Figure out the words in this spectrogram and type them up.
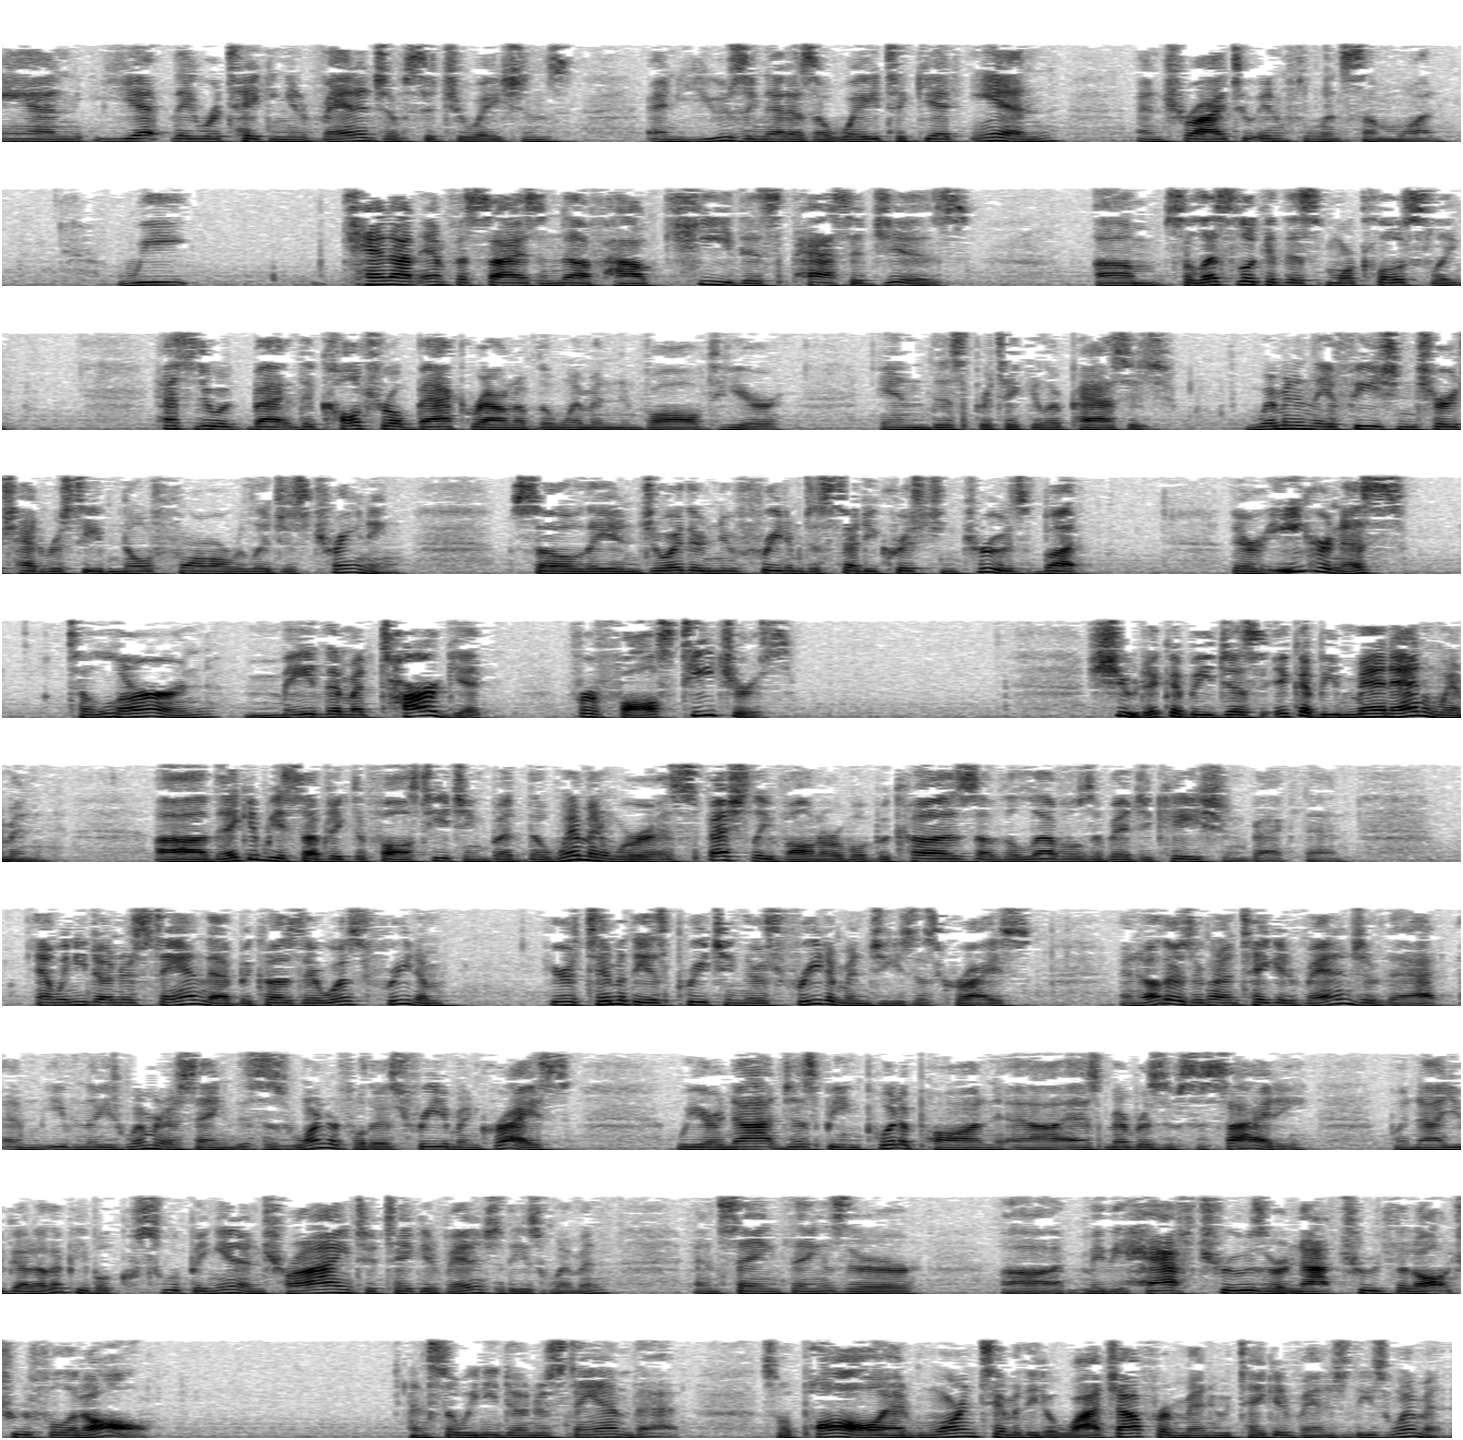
and yet they were taking advantage of situations and using that as a way to get in and try to influence someone. We cannot emphasize enough how key this passage is. Um, so let's look at this more closely. Has to do with ba- the cultural background of the women involved here in this particular passage. Women in the Ephesian church had received no formal religious training, so they enjoyed their new freedom to study Christian truths, but their eagerness to learn made them a target for false teachers. Shoot, it could be just it could be men and women. Uh, they could be subject to false teaching, but the women were especially vulnerable because of the levels of education back then. And we need to understand that because there was freedom. Here Timothy is preaching there's freedom in Jesus Christ, and others are going to take advantage of that. And even though these women are saying this is wonderful, there's freedom in Christ, we are not just being put upon uh, as members of society, but now you've got other people swooping in and trying to take advantage of these women and saying things that are uh, maybe half truths or not truth at all, truthful at all. And so we need to understand that. So Paul had warned Timothy to watch out for men who take advantage of these women.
